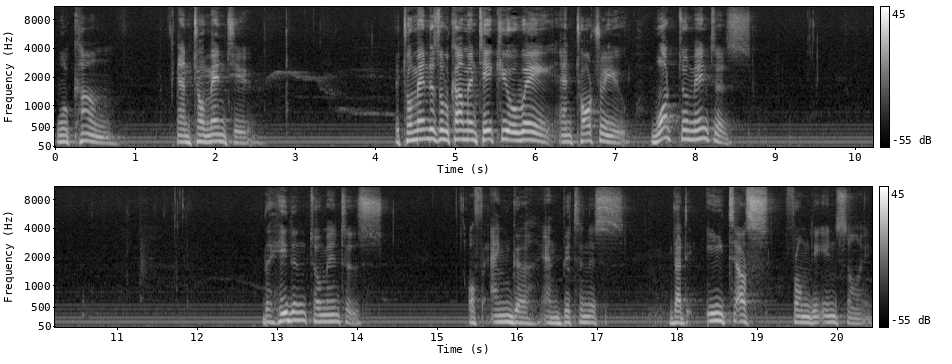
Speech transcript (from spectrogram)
will come and torment you. The tormentors will come and take you away and torture you. What tormentors? The hidden tormentors of anger and bitterness that eat us from the inside.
